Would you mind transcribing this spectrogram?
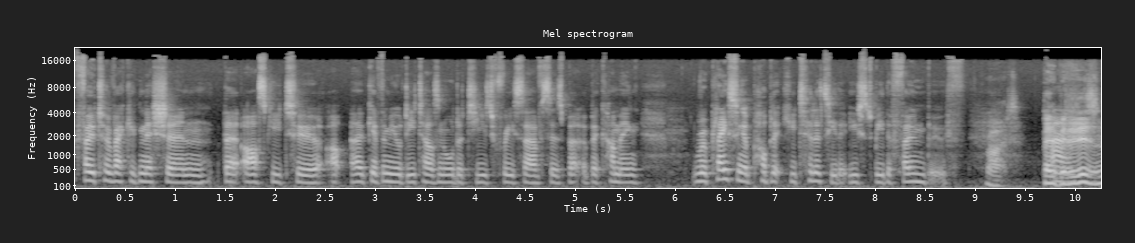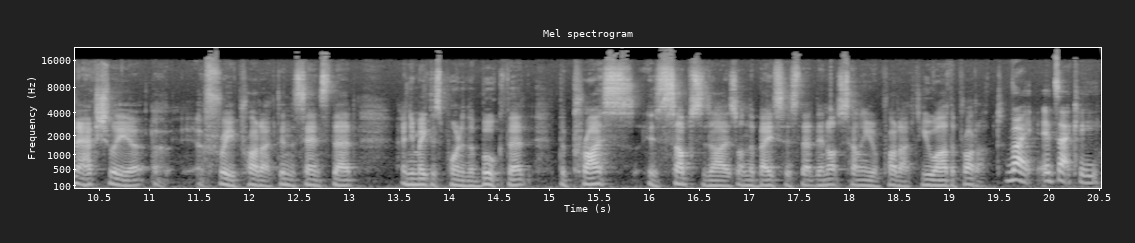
photo recognition that ask you to uh, uh, give them your details in order to use free services, but are becoming replacing a public utility that used to be the phone booth. Right. But, but Um, it isn't actually a, a, a free product in the sense that, and you make this point in the book, that the price is subsidized on the basis that they're not selling you a product, you are the product. Right, exactly.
